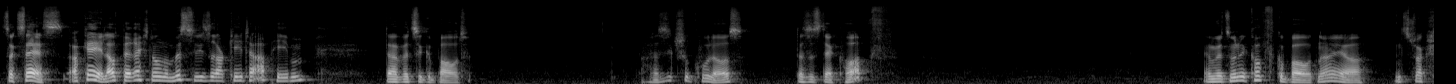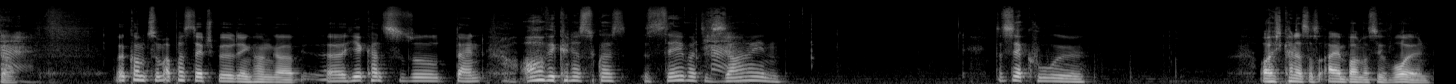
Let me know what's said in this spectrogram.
Success. Okay, laut Berechnungen müsste diese Rakete abheben. Da wird sie gebaut. Oh, das sieht schon cool aus. Das ist der Kopf. Dann wird nur den Kopf gebaut, ne? Ja. Instructor. Willkommen zum Upper Stage Building Hangar. Äh, hier kannst du so dein... Oh, wir können das sogar selber designen. Das ist ja cool. Oh, ich kann das aus allem bauen, was wir wollen.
